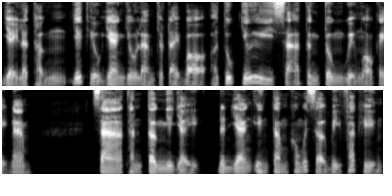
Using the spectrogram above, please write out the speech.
Vậy là Thận giới thiệu Giang vô làm cho trại bò ở tuốt dưới xã Tân Trung, huyện Ngõ Cày Nam. Xa thanh tân như vậy, nên Giang yên tâm không có sợ bị phát hiện.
